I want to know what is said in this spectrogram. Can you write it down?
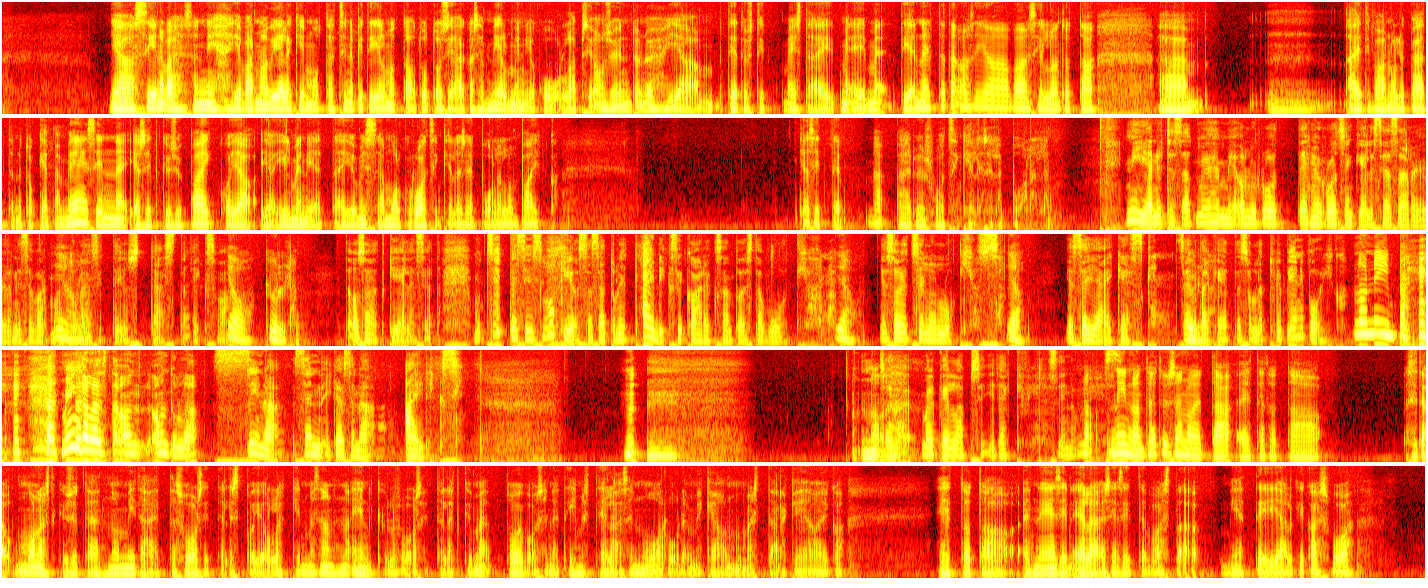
ja siinä vaiheessa, niin, ja varmaan vieläkin, mutta että sinne piti ilmoittautua tosi aikaisemmin, mieluummin joku lapsi on syntynyt. Ja tietysti meistä ei, me ei me tienneet tätä asiaa, vaan silloin tota, ää, äiti vaan oli päättänyt, okei mä menen sinne ja sitten kysyi paikkoja ja ilmeni, että ei ole missään muualla kuin ruotsinkielisellä puolella on paikka. Ja sitten mä päädyin ruotsinkieliselle puolelle. Niin, ja nyt sä oot myöhemmin ollut ruot, tehnyt ruotsinkielisiä sarjoja, niin se varmaan Joo. tulee sitten just tästä, eikö vaan? Joo, kyllä. Että osaat kielen sieltä. Mutta sitten siis lukiossa sä tulit äidiksi 18-vuotiaana. Joo. Ja sä olit silloin lukiossa. Joo. Ja se jäi kesken sen kyllä. takia, että sulle tuli pieni poika. No niinpä. Minkälaista on, on tulla sinä sen ikäisenä äidiksi? No, Sä melkein lapsi itsekin vielä siinä No niin on, täytyy sanoa, että, että tota, sitä monesti kysytään, että no mitä, että suosittelisitko jollekin. Mä sanon, että no en kyllä suosittele, että kyllä mä toivoisin, että ihmiset elää sen nuoruuden, mikä on mun mielestä tärkeä aika. Että tota, et ne ensin eläisi ja sitten vasta miettii jälkikasvua.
